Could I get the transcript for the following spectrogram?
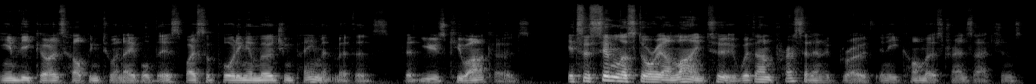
EMVCo is helping to enable this by supporting emerging payment methods that use QR codes. It's a similar story online too, with unprecedented growth in e commerce transactions,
